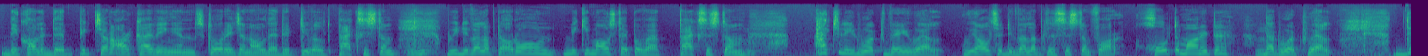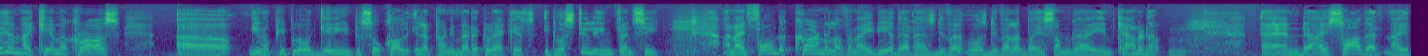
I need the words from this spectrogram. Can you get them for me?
they call it the picture archiving and storage and all that retrieval pack system. Mm-hmm. We developed our own Mickey Mouse type of a pack system. Mm-hmm. Actually, it worked very well. We also developed a system for Holter monitor mm-hmm. that worked well. Then I came across uh, you know, people were getting into so-called electronic medical records. It was still infancy, and I found a kernel of an idea that has de- was developed by some guy in Canada. Mm-hmm. And I saw that, and I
